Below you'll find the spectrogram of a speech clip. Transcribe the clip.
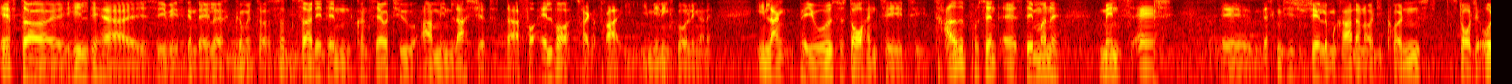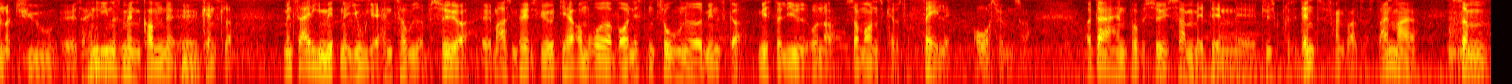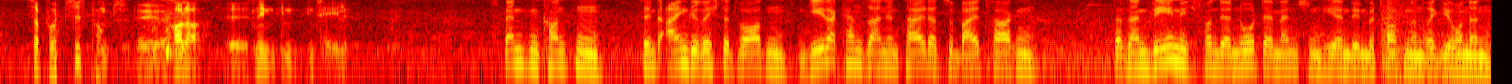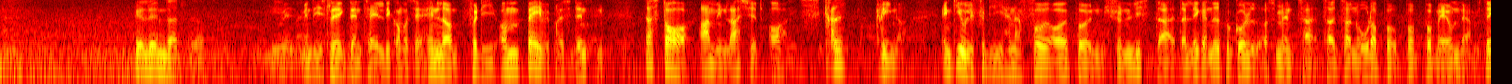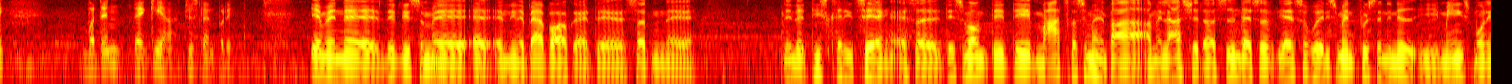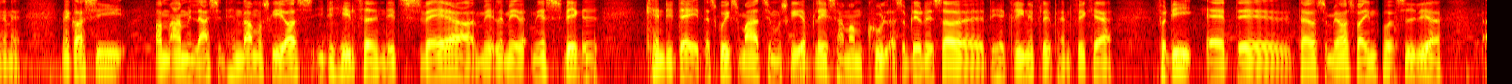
Efter øh, hele det her øh, CV-skandale, jeg skal komme efter, så, så er det den konservative Armin Laschet, der for alvor trækker fra i, i meningsmålingerne. I en lang periode, så står han til, til 30 procent af stemmerne, mens at øh, hvad skal man sige, Socialdemokraterne og de grønne står til under 20. Øh, så han ligner simpelthen en kommende øh, kansler. Men så er det i midten af juli, at han tager ud og besøger øh, meget sympatisk øvrigt de her områder, hvor næsten 200 mennesker mister livet under sommerens katastrofale oversvømmelser. Og der er han på besøg sammen med den øh, tyske præsident, Frank-Walter Steinmeier, som så på et tidspunkt øh, holder øh, sådan en, en, en tale. Spendenkonten sind eingerichtet worden. Jeder kann seinen Teil dazu beitragen, dass ein wenig von der Not der Menschen hier in den betroffenen Regionen gelindert wird. Men, men det er slet ikke den tale, det kommer til at handle om, fordi om bag ved præsidenten, der står Armin Laschet og skraldgriner. Angiveligt fordi han har fået øje på en journalist, der, der ligger nede på gulvet og simpelthen tager, tager, tager noter på, på, på maven nærmest. Ikke? Hvordan reagerer Tyskland på det? Jamen, øh, lidt ligesom med øh, Annelina Baerbock, at øh, sådan... Øh, den der diskreditering, altså det er som om, det, det martrer simpelthen bare Armin Laschet, og siden da, så, ja, så ryger de simpelthen fuldstændig ned i meningsmålingerne. Man kan også sige, om Armin Laschet, han var måske også i det hele taget en lidt sværere, eller mere, mere svækket kandidat. Der skulle ikke så meget til måske at blæse ham om kul, og så blev det så øh, det her grineflip, han fik her. Fordi at øh, der jo, som jeg også var inde på tidligere,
